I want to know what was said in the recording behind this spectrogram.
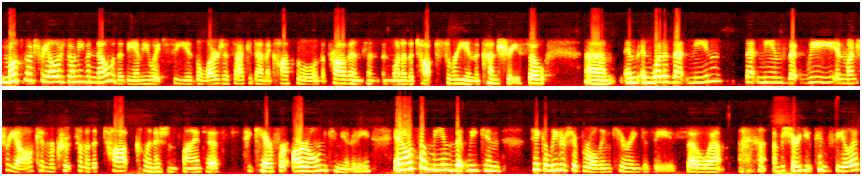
most Montrealers don't even know that the MUHC is the largest academic hospital in the province and, and one of the top three in the country. So, um, and, and what does that mean? That means that we in Montreal can recruit some of the top clinician scientists to care for our own community. It also means that we can take a leadership role in curing disease. So uh, I'm sure you can feel it.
